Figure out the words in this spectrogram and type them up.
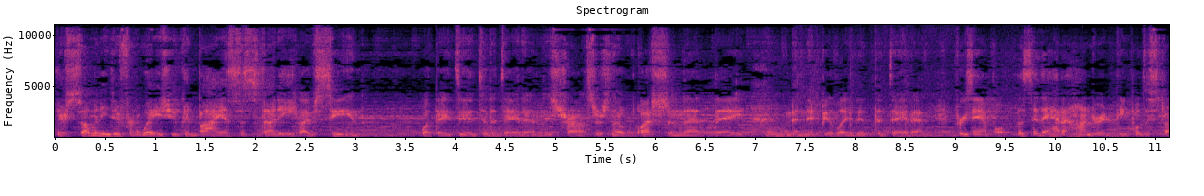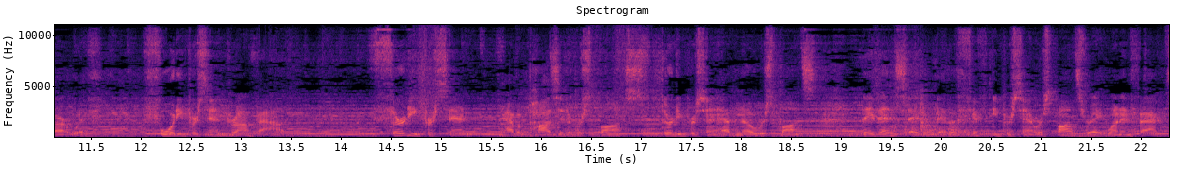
there's so many different ways you can bias a study. I've seen what they did to the data in these trials. There's no question that they manipulated the data. For example, let's say they had 100 people to start with, 40% drop out. 30% have a positive response, 30% have no response. They then say that they have a 50% response rate, when in fact,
